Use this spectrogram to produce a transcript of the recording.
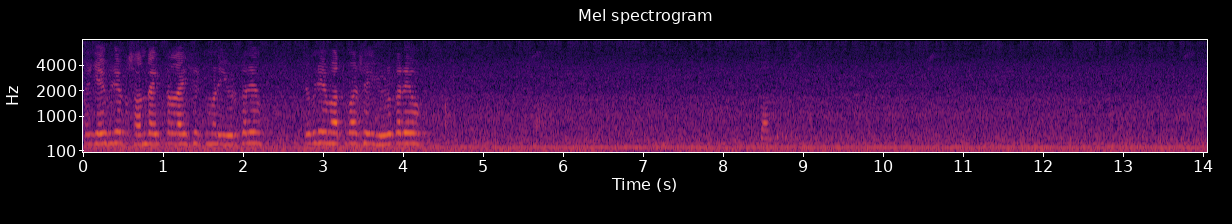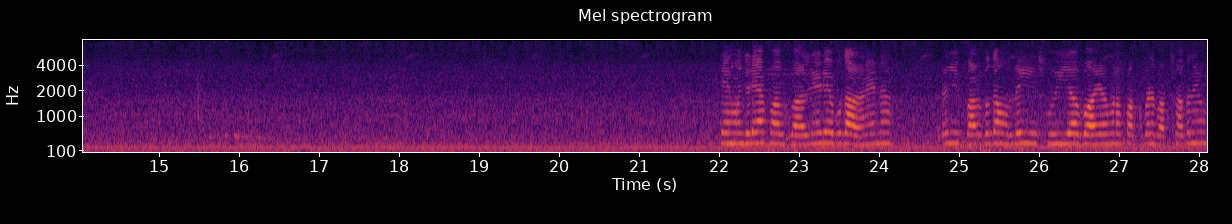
ਤੇ ਜੇ ਵੀਡੀਓ ਪਸੰਦ ਆਈ ਤਾਂ ਲਾਈਕ ਸ਼ੇਅਰ ਕਮੈਂਟ ਜ਼ਰੂਰ ਕਰਿਓ। ਤੇ ਵੀਡੀਓ ਮੱਤ ਪਾਰ ਸੇ ਜ਼ਰੂਰ ਕਰਿਓ ਤੇ ਹੁਣ ਜਿਹੜੇ ਆਪਾਂ ਵਾਲ ਨੇ ਜਿਹੜੇ ਉਹ ਵਧਾ ਲੈਣੇ ਨਾ, ਜਿਹੜੇ ਜੀ ਵਾਲ ਵਧਾਉਣ ਲਈ ਸੂਈ ਜਾਂ ਬਾਇਆ ਹੁਣ ਪੱਕ ਬਣ ਵੱਧ ਸਕਦੇ ਹੋ।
